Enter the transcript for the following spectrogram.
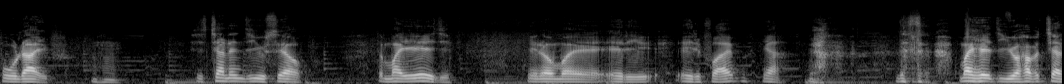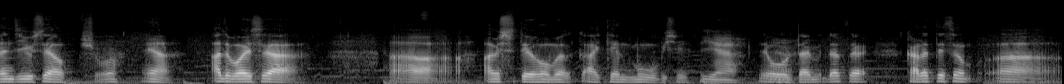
for life. Mhm. You challenge yourself. To my age, you know, my 80, 85, yeah. Yeah, That's my age. You have to challenge yourself. sure. Yeah. Otherwise, uh, uh, I'm stay home. I can't move. You see, Yeah. the yeah. time. That's uh, karate's uh,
